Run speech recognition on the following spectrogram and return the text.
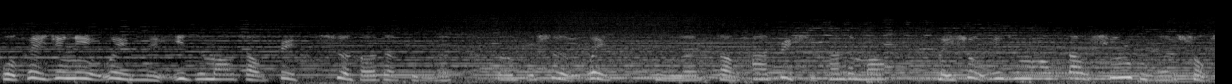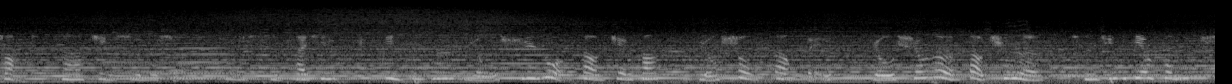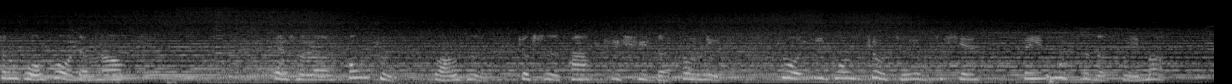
我可以尽力为每一只猫找最适合的主人，而不是为主人找他最喜欢的猫。每送一只猫到新主人手上，他尽是不舍，以此开心。一只只有健康，由瘦到肥，由凶恶到亲人，曾经巅峰生活过的猫，变成了公主、王子，就是他继续的动力。做义工就只有这些非物质的回报，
